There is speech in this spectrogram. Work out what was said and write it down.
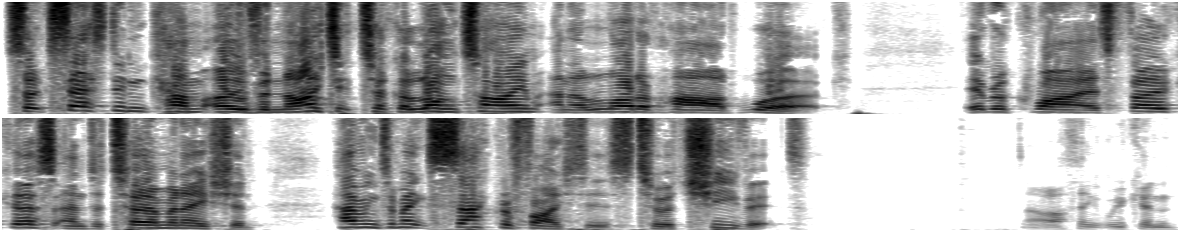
Success didn't come overnight, it took a long time and a lot of hard work. It requires focus and determination, having to make sacrifices to achieve it. Now, I think we can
